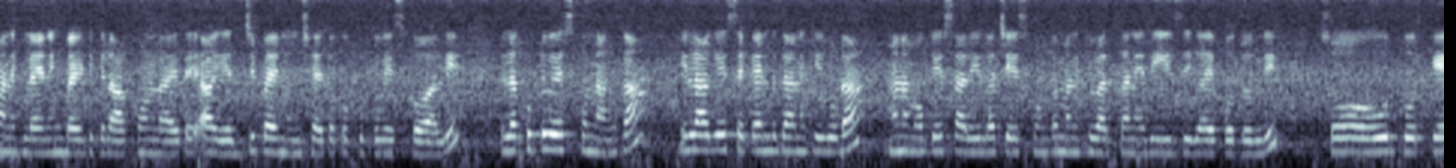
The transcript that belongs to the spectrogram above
మనకి లైనింగ్ బయటికి రాకుండా అయితే ఆ ఎడ్జ్ పై నుంచి అయితే ఒక కుట్టు వేసుకోవాలి. ఇలా కుట్టు వేసుకున్నాక ఇలాగే సెకండ్ దానికి కూడా మనం ఒకేసారి ఇలా చేసుకుంటే మనకి వర్క్ అనేది ఈజీగా అయిపోతుంది. సో ఊరికూరికే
